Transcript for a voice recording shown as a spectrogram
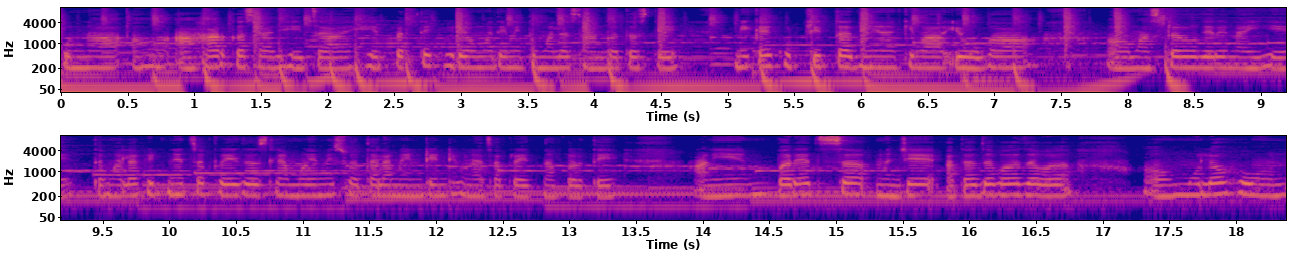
पुन्हा आहार कसा घ्यायचा हे प्रत्येक व्हिडिओमध्ये मी तुम्हाला सांगत असते. मी काही कुठची तज्ज्ञ किंवा योगा मास्टर वगैरे नाही आहे तर मला फिटनेसचा क्रेज असल्यामुळे मी स्वतःला मेंटेन ठेवण्याचा प्रयत्न करते. आणि बरेच म्हणजे आता जवळजवळ मुलं होऊन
